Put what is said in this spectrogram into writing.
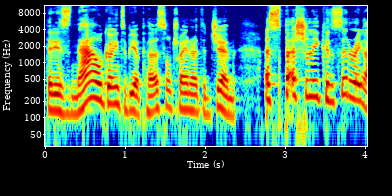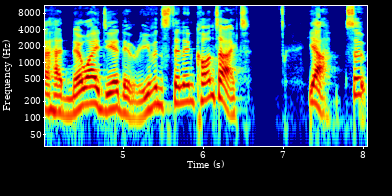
that he's now going to be a personal trainer at the gym, especially considering I had no idea they were even still in contact. Yeah, so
